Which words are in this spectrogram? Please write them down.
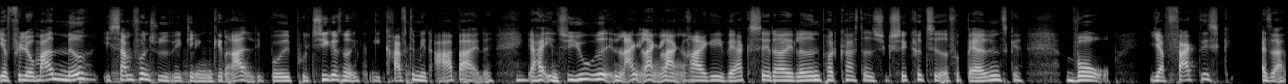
jeg følger jo meget med i samfundsudviklingen generelt, både i politik og sådan noget, i kraft af mit arbejde. Jeg har interviewet en lang, lang, lang række iværksættere. Jeg lavede en podcast, der hedder Succeskriteriet for Berlinske, hvor jeg faktisk altså,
